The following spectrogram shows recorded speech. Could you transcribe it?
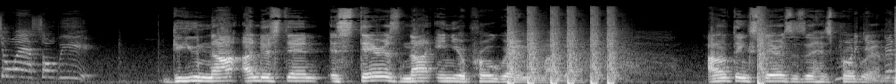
Get your ass over here. Do you not understand? Is stairs not in your programming, my guy? I don't think stairs is in his You wanna get programming.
